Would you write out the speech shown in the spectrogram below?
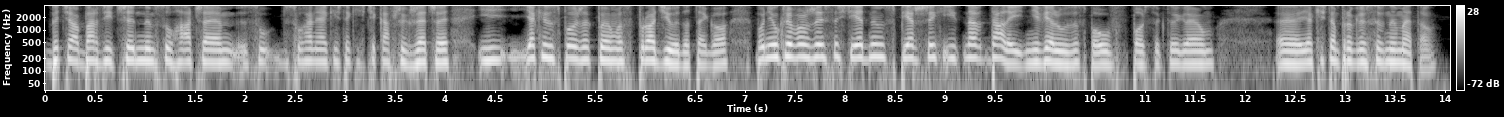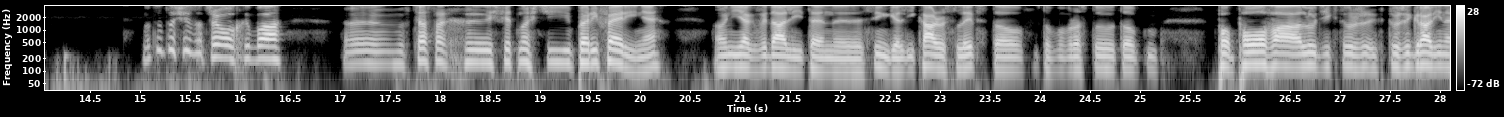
bycia bardziej czynnym słuchaczem, słuchania jakichś takich ciekawszych rzeczy i jakie zespoły, że tak powiem, was wprowadziły do tego? Bo nie ukrywam, że jesteście jednym z pierwszych i dalej niewielu zespołów w Polsce, które grają e, jakiś tam progresywny metal. no to to się zaczęło chyba e, w czasach e, świetności peryferii, nie? Oni jak wydali ten e, single Icarus Lives, to, to po prostu to po, połowa ludzi, którzy, którzy grali na,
